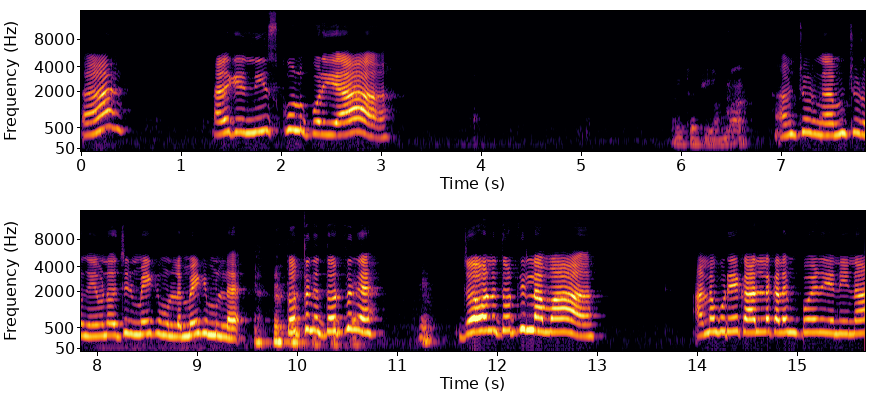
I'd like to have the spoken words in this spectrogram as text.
ஆ? நாளைக்கு நீ ஸ்கூலுக்கு போறியா? அனுப்பிச்சு விட்டுலாமா அமுச்சு விடுங்க அமுச்சு விடுங்க. இவனை வச்சு மேய்க்க முடியல மேய்க்க முடியல. தொத்துங்க தொத்துங்க. ஜோவனை தொத்திடலாமா? அண்ணன் கூடயே காலைல கிளம்பி போயிடுங்க நீனா?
